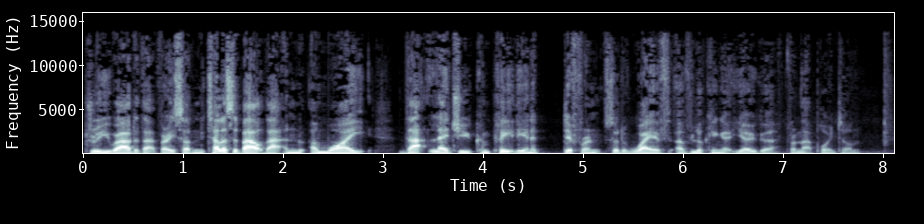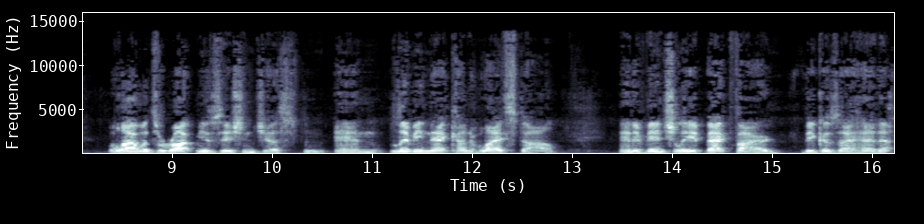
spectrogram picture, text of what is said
drew you out of that very suddenly. Tell us about that and, and why that led you completely in a different sort of way of, of looking at yoga from that point on. Well, I was a rock musician, Justin, and living that kind of lifestyle. And eventually it backfired because I had a,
